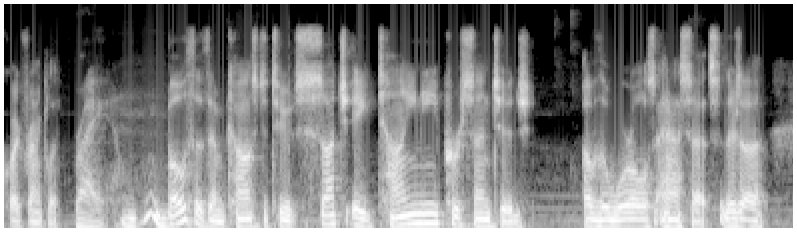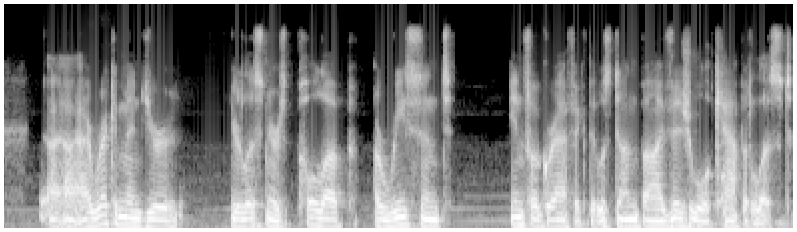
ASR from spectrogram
quite frankly. Right. Both of them constitute such a tiny percentage of the world's assets. There's a, I, I recommend your your listeners pull up a recent infographic that was done by Visual Capitalist,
